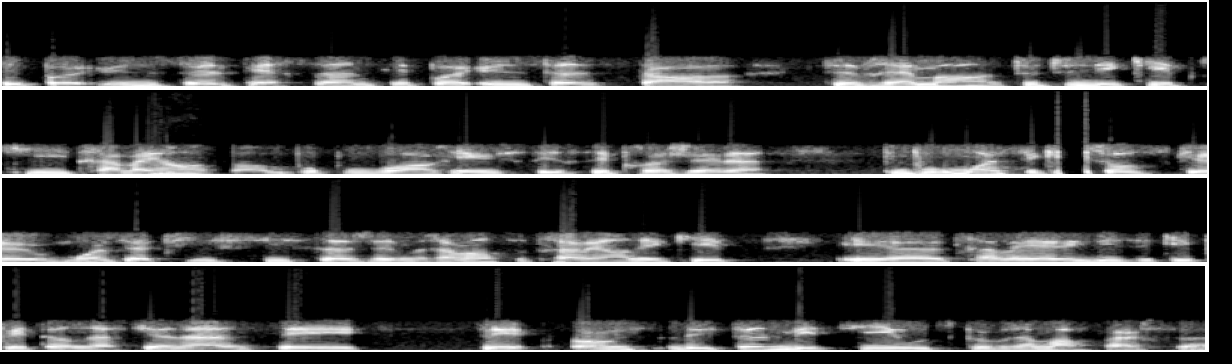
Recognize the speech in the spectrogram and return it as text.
c'est pas une seule personne, c'est pas une seule star, c'est vraiment toute une équipe qui travaille mm. ensemble pour pouvoir réussir ces projets-là. Puis pour moi, c'est quelque chose que moi j'apprécie ça. J'aime vraiment ce travail en équipe et euh, travailler avec des équipes internationales. C'est c'est un des seuls métiers où tu peux vraiment faire ça.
